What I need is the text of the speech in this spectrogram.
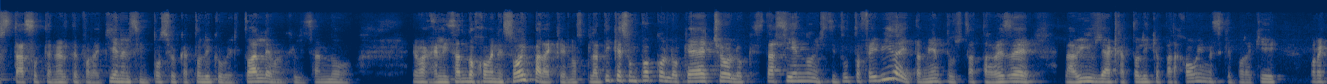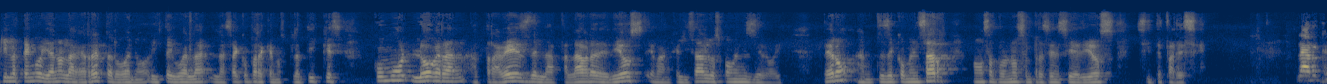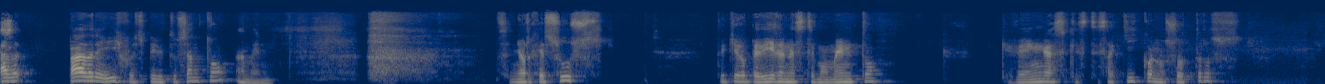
gustazo tenerte por aquí en el Simposio Católico Virtual, evangelizando, evangelizando jóvenes hoy, para que nos platiques un poco lo que ha hecho, lo que está haciendo Instituto Fe y Vida y también pues, a través de la Biblia Católica para Jóvenes, que por aquí, por aquí lo tengo, ya no la agarré, pero bueno, ahorita igual la, la saco para que nos platiques cómo logran a través de la palabra de Dios evangelizar a los jóvenes de hoy. Pero antes de comenzar, vamos a ponernos en presencia de Dios, si te parece. Claro que sí. Padre, Hijo, Espíritu Santo. Amén. Señor Jesús, te quiero pedir en este momento que vengas, que estés aquí con nosotros,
